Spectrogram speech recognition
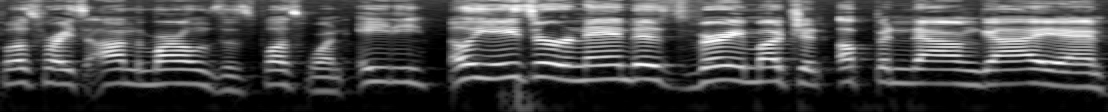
Plus price on the Marlins is plus 180. Eliezer Hernandez, very much an up and down guy. And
